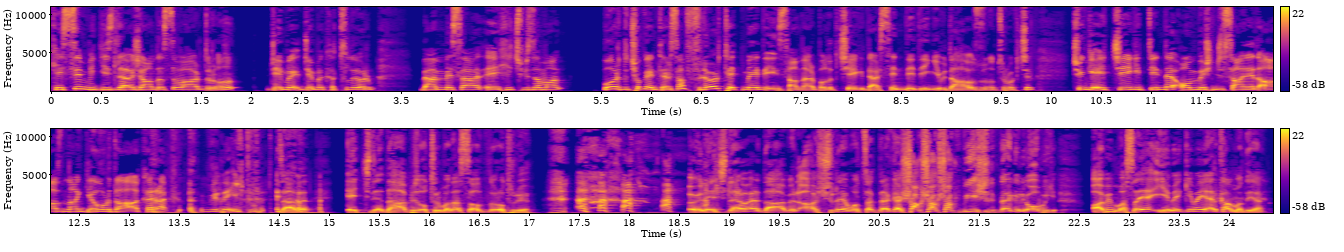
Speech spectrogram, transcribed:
kesin bir gizli ajandası vardır onun. Cem'e, Cem'e katılıyorum. Ben mesela e, hiçbir zaman bu arada çok enteresan flört etmeye de insanlar balıkçıya gider. Senin dediğin gibi daha uzun oturmak için. Çünkü etçiye gittiğinde 15. saniyede ağzından gavur dağı akarak birine iltifat Zaten etçide daha biz oturmadan salatalar oturuyor. Öyle etçiler var ya daha böyle Aa, şuraya mı otursak derken şak şak şak bir yeşillikler geliyor. O bir... Abi masaya yemek yemeye yer kalmadı ya.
